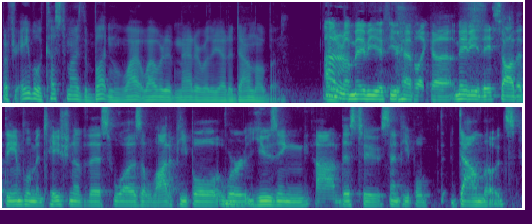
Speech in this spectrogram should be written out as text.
But if you're able to customize the button, why why would it matter whether you had a download button? I don't know. Maybe if you have like a maybe they saw that the implementation of this was a lot of people were using um, this to send people downloads,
